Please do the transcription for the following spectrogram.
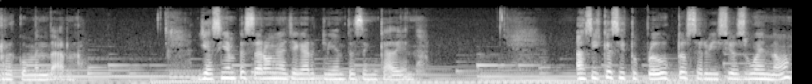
recomendarlo. Y así empezaron a llegar clientes en cadena. Así que si tu producto o servicio es bueno,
